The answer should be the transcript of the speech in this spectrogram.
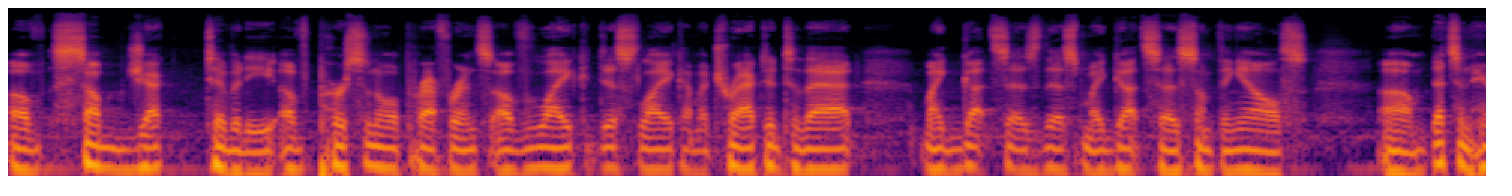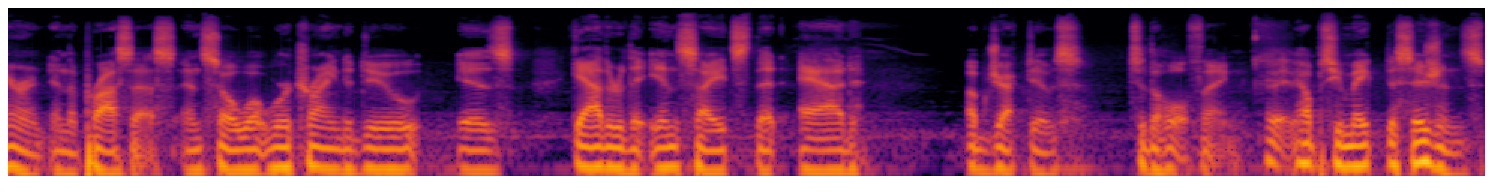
of subject activity of personal preference of like dislike. I'm attracted to that. My gut says this my gut says something else. Um, that's inherent in the process. And so what we're trying to do is gather the insights that add objectives to the whole thing. It helps you make decisions.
